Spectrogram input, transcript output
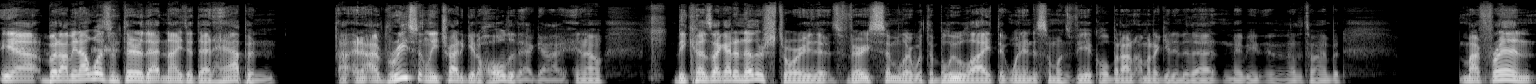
yeah, but I mean, I wasn't there that night that that happened, uh, and I've recently tried to get a hold of that guy. You know. Because I got another story that's very similar with the blue light that went into someone's vehicle, but I'm, I'm going to get into that maybe in another time. But my friend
